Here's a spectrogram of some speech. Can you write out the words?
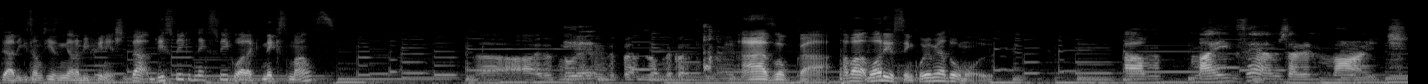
that exam season gonna be finished that this week next week or like next month Uh, I don't know. Yeah. I think depends on the country. Maybe. ああそっか How about what do you think 暦はどう思う Um, my exams are in March.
